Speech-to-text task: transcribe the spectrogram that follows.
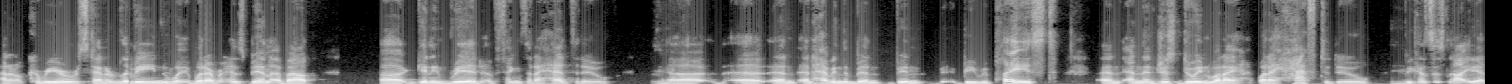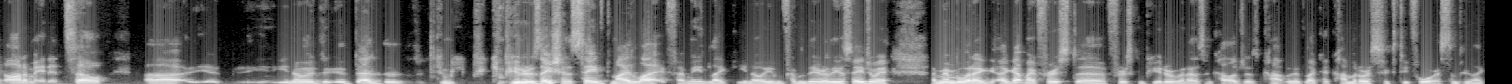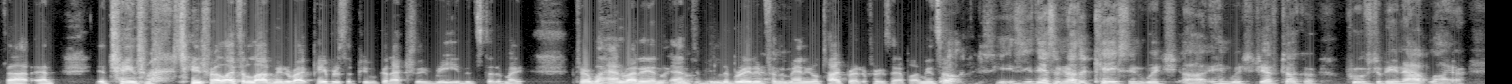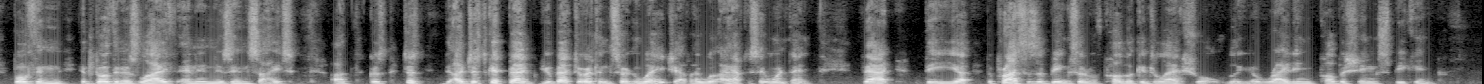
I don't know career, standard of living, whatever has been about uh, getting rid of things that I had to do, mm-hmm. uh, uh, and and having them been been be replaced, and and then just doing what I what I have to do mm-hmm. because it's not yet automated. So uh, you know, the computerization has saved my life. I mean, like you know, even from the earliest age. I, I remember when I, I got my first uh, first computer when I was in college. It was com- like a Commodore 64 or something like that, and it changed my changed my life. It allowed me to write papers that people could actually read instead of my terrible handwriting, and, and to be liberated from the manual typewriter, for example. I mean, so well, see, there's another case in which uh, in which Jeff Tucker proves to be an outlier, both in both in his life and in his insights. Because uh, just I just get back you back to earth in a certain way, Jeff. I, w- I have to say one thing, that the uh, the process of being sort of a public intellectual, like you know, writing, publishing, speaking,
